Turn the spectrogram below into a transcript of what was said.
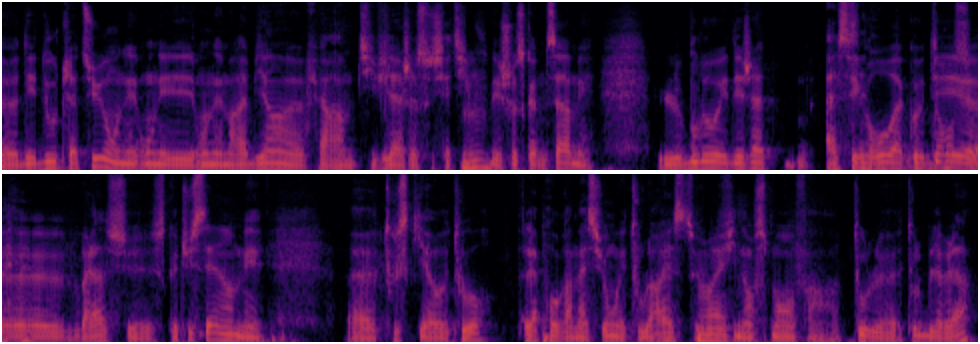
euh, des doutes là-dessus. On, est, on, est, on aimerait bien euh, faire un petit village associatif Mm. ou des choses comme ça, mais le boulot est déjà assez gros à côté. dense, euh, voilà, ce ce que tu sais, hein, mais euh, tout ce qu'il y a autour, la programmation et tout le reste, Ouais. le financement, enfin tout le, tout le blabla.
